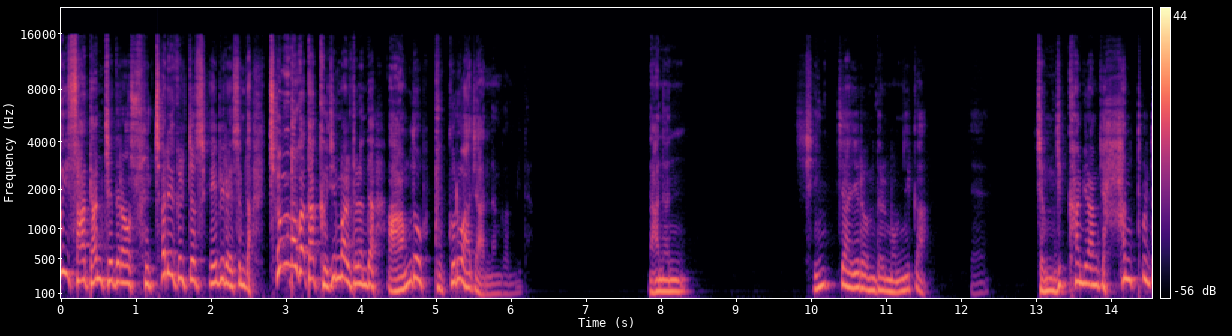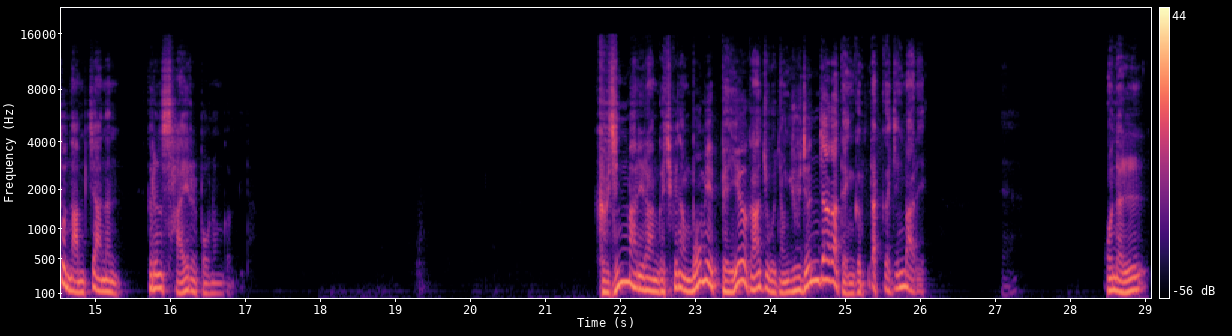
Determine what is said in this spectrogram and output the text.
의사단체들하고 수차례 걸쳐서 회비를 했습니다. 전부가 다 거짓말 들었는데 아무도 부끄러워하지 않는 겁니다. 나는 진짜 여러분들 뭡니까 예. 정직함이란 게 한 톨도 남지 않은 그런 사회를 보는 겁니다. 거짓말이라는 것이 그냥 몸에 배어가지고 그냥 유전자가 된 겁니다. 거짓말이. 예. 오늘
